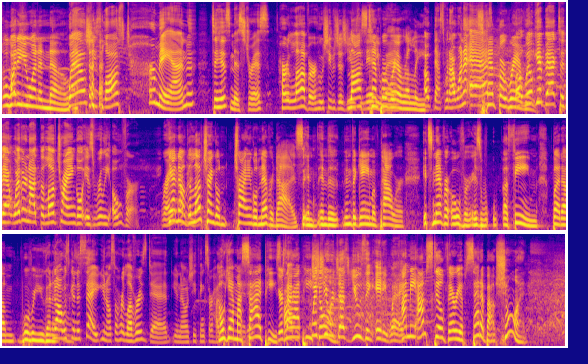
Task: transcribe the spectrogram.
Well, what do you want to know? Well, she's lost her man to his mistress, her lover, who she was just using Lost anyway. temporarily. Oh, that's what I want to ask. Temporarily. But we'll get back to that. Whether or not the love triangle is really over, right? Yeah, no, the love triangle triangle never dies in, in the in the game of power. It's never over is a theme. But um, what were you gonna? No, I was gonna say, you know, so her lover is dead, you know, and she thinks her husband. Oh yeah, my did it. side piece. Your side R.I.P. piece, which Sean. you were just using anyway. I mean, I'm still very upset about Sean.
